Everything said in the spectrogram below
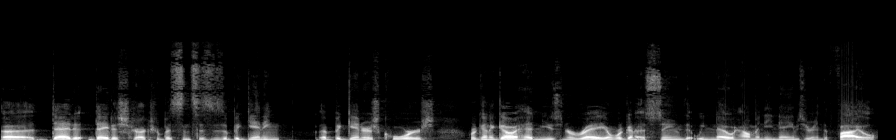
uh, data, data structure. But since this is a beginning a beginner's course, we're going to go ahead and use an array, and we're going to assume that we know how many names are in the file.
